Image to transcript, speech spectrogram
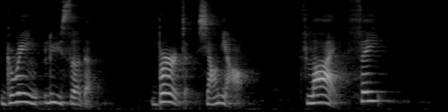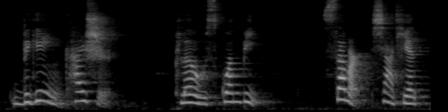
Green. 绿色的。Bird. 小鸟。 Fly. 飞。Begin. 开始。Close. 关闭。Summer. 夏天。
